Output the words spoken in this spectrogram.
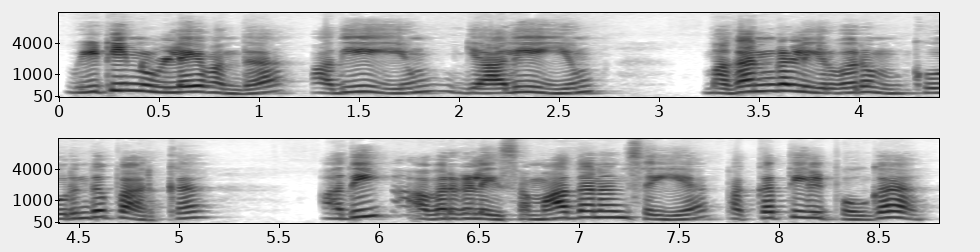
வீட்டின் உள்ளே வந்த அதியையும் யாலியையும் மகன்கள் இருவரும் கூர்ந்து பார்க்க அதி அவர்களை சமாதானம் செய்ய பக்கத்தில் போக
